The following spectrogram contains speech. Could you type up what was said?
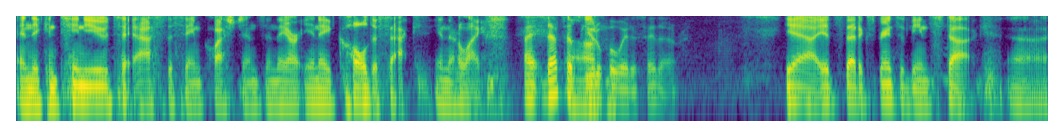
and they continue to ask the same questions and they are in a cul-de-sac in their life. I, that's a Um, beautiful way to say that. yeah it's that experience of being stuck. Uh,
